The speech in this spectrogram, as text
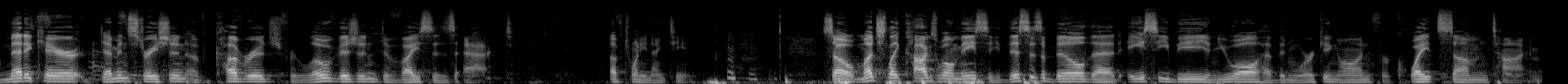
Medicare Demonstration of Coverage for Low Vision Devices Act of 2019. so, much like Cogswell Macy, this is a bill that ACB and you all have been working on for quite some time.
